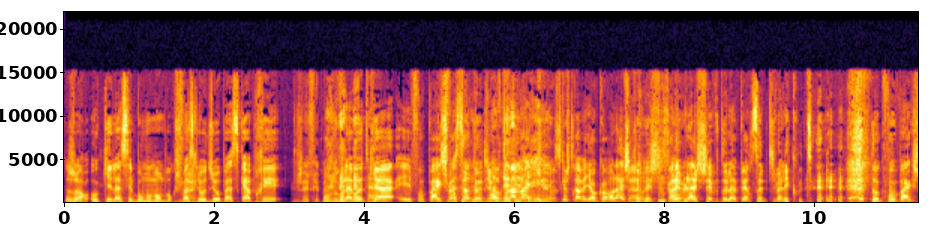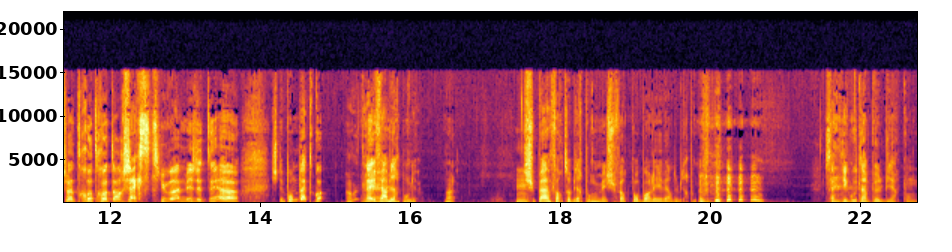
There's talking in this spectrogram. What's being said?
Genre, ok, là, c'est le bon moment pour que je fasse Ouais. l'audio parce qu'après, J'avais fait pas. on ouvre la vodka et il faut pas que je fasse un audio au travail parce que je travaille encore là. Je, Bah oui, je suis quand ça. même la chef de la personne qui va l'écouter. Donc, faut pas que je sois trop trop torchaque si tu vois. Mais j'étais, euh, j'étais pompette quoi. Ok. On avait fait un beer pong. Voilà. Hmm. Je suis pas forte au beer pong, mais je suis forte pour boire les verres du beer pong. Ça me dégoûte un peu le beer pong.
